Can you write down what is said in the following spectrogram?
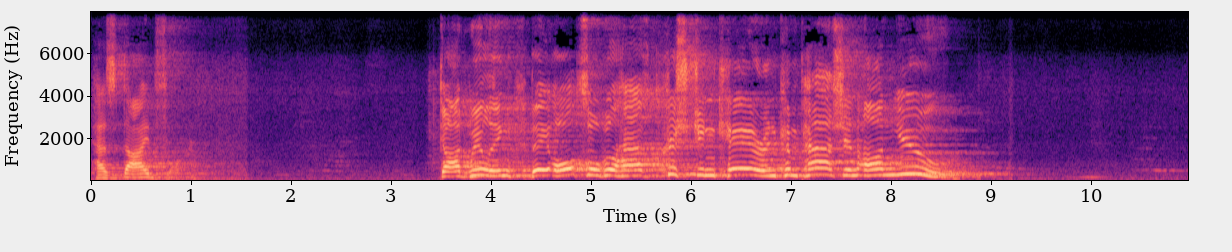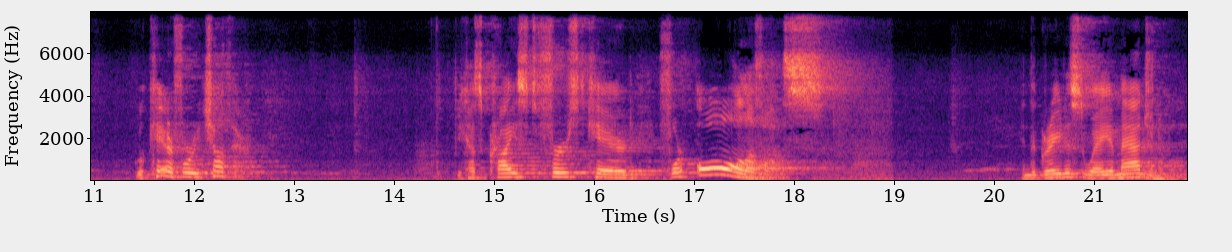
has died for. God willing, they also will have Christian care and compassion on you. We'll care for each other because Christ first cared for all of us in the greatest way imaginable.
